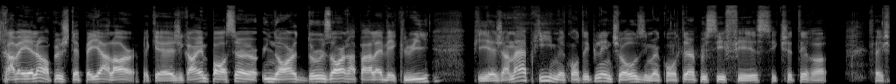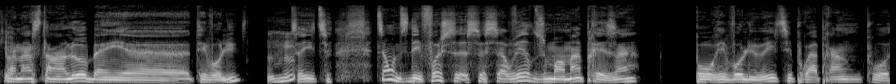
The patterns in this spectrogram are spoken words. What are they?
travaillais là, en plus, j'étais payé à l'heure. Fait que j'ai quand même passé un- une heure, deux heures à parler avec lui. Puis j'en ai appris. Il m'a conté plein de choses. Il m'a conté un peu ses fils, etc. Fait que, Pendant ce temps-là, ben, euh, t'évolues. Mhm. Tu sais, on dit des fois se, se servir du moment présent pour évoluer, pour apprendre. Pour...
